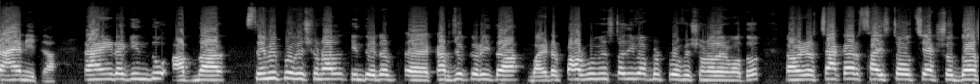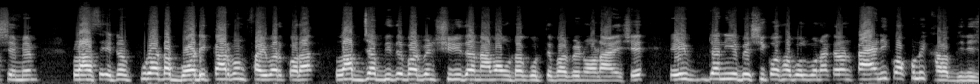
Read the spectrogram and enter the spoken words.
টায়ানিটা টায়ানিটা কিন্তু আপনার সেমি প্রফেশনাল কিন্তু এটার কার্যকারিতা বা এটার পারফরমেন্সটা দিবে আপনার প্রফেশনালের মতো। কারণ এটার চাকার সাইজটা হচ্ছে একশো দশ এম এম প্লাস এটার পুরাটা বডি কার্বন ফাইবার করা। লাভজাপ দিতে পারবেন সিঁড়িদা নামা ওঠা করতে পারবেন অনায়াসে। এইটা নিয়ে বেশি কথা বলব না, কারণ টায়ানি কখনোই খারাপ জিনিস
